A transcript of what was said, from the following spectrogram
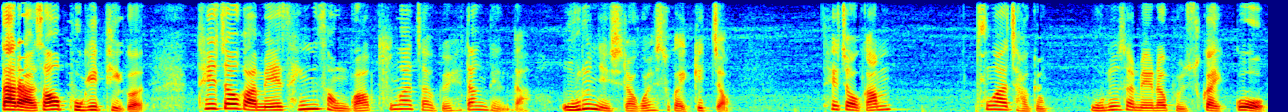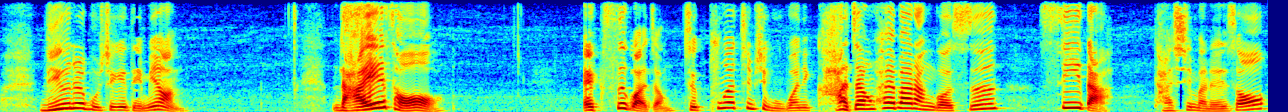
따라서 보기 틱은 퇴적암의 생성과 풍화 작용에 해당된다. 옳은 예시라고 할 수가 있겠죠. 퇴적암, 풍화 작용, 옳은 설명이라고 볼 수가 있고 니은을 보시게 되면 나에서 X 과정, 즉 풍화 침식 우관이 가장 활발한 것은 C다. 다시 말해서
